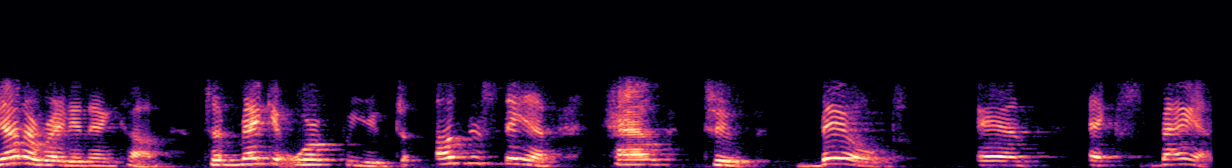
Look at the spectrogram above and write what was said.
generate an income, to make it work for you, to understand how to build and expand.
